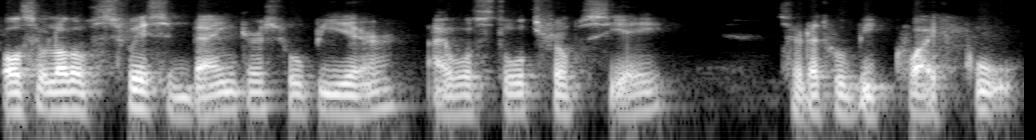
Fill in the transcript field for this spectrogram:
also a lot of Swiss bankers will be there. I was told from CA, so that would be quite cool.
